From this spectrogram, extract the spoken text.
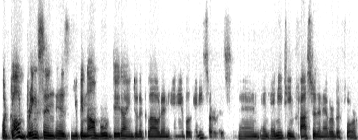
What cloud brings in is you can now move data into the cloud and enable any service and, and any team faster than ever before.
